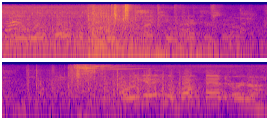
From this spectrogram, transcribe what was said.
And with both of them, you can buy two mattresses. Are we getting the bunk bed or not?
